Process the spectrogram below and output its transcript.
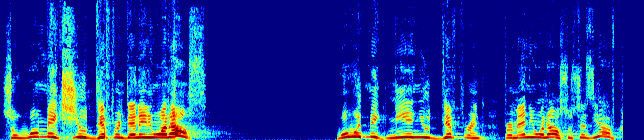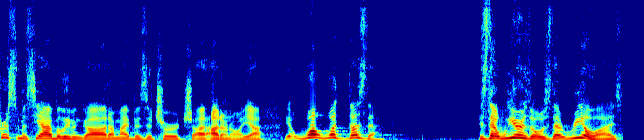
So, what makes you different than anyone else? What would make me and you different from anyone else who says, Yeah, of Christmas, yeah, I believe in God, I might visit church, I, I don't know, yeah. yeah. What, what does that? Is that we are those that realize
